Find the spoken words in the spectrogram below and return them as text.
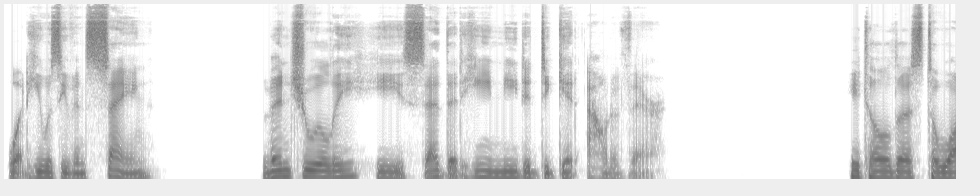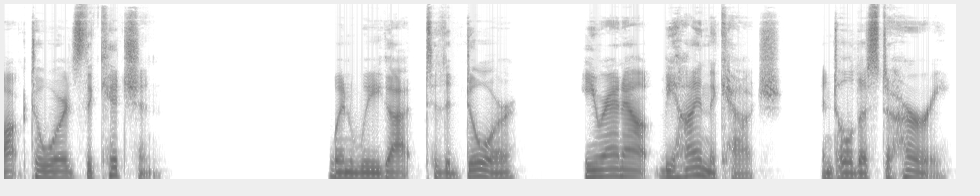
what he was even saying. Eventually, he said that he needed to get out of there. He told us to walk towards the kitchen. When we got to the door, he ran out behind the couch and told us to hurry.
